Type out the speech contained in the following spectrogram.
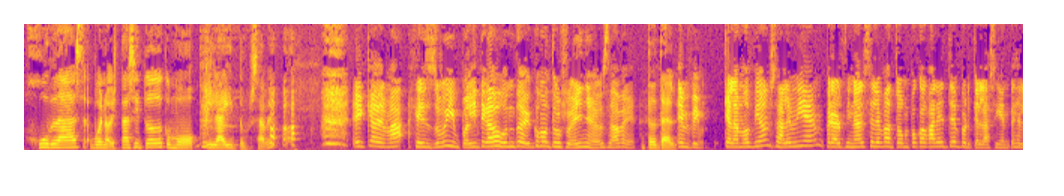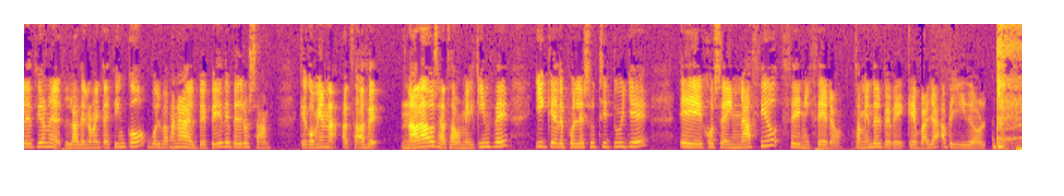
Judas. Bueno, está así todo como hiladito, ¿sabes? Es que además Jesús y política juntos es como tu sueño, ¿sabes? Total. En fin, que la moción sale bien, pero al final se le va todo un poco al garete porque en las siguientes elecciones, las del 95, vuelve a ganar el PP de Pedro Sanz, que gobierna hasta hace nada, o sea, hasta 2015, y que después le sustituye eh, José Ignacio Cenicero, también del PP, que vaya apellido.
